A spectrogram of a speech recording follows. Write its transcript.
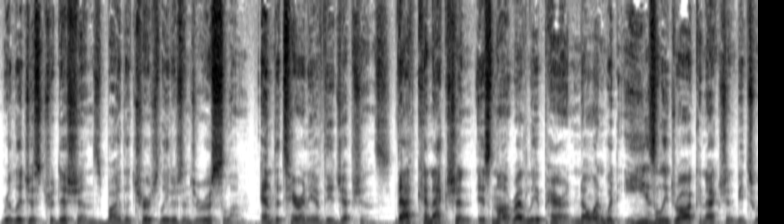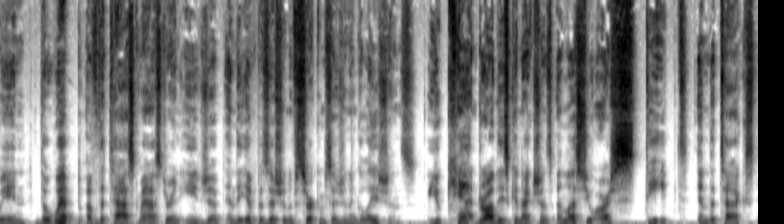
religious traditions by the church leaders in Jerusalem and the tyranny of the Egyptians. That connection is not readily apparent. No one would easily draw a connection between the whip of the taskmaster in Egypt and the imposition of circumcision in Galatians. You can't draw these connections unless you are steeped in the text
